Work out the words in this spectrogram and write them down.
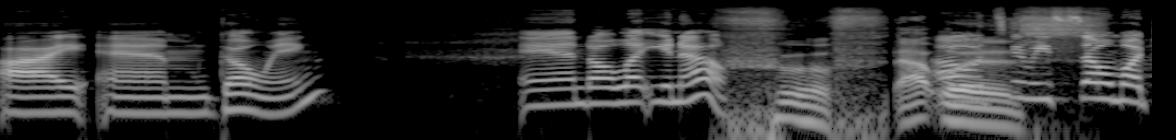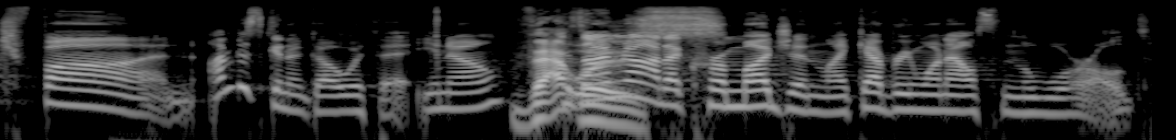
I am going. And I'll let you know. Oof, that Oh, was it's gonna be so much fun. I'm just gonna go with it, you know. That 'Cause I'm not a was- curmudgeon like everyone else in the world.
